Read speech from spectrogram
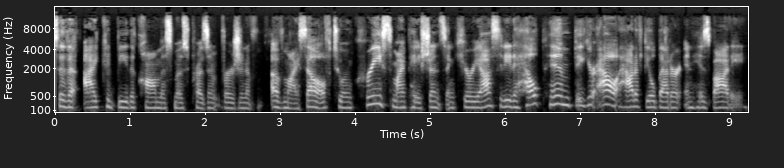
so that I could be the calmest, most present version of, of myself to increase my patience and curiosity to help him figure out how to feel better in his body.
